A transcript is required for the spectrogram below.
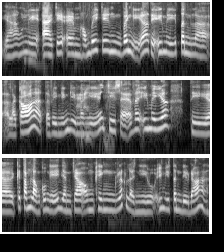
dạ không nghe. À chứ em không biết chứ với nghĩa thì ý mi tin là là có tại vì những gì mà nghĩa chia sẻ với ý mi á thì ờ, cái tấm lòng của nghĩa dành cho ông King rất là nhiều ý mi tin điều đó à.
